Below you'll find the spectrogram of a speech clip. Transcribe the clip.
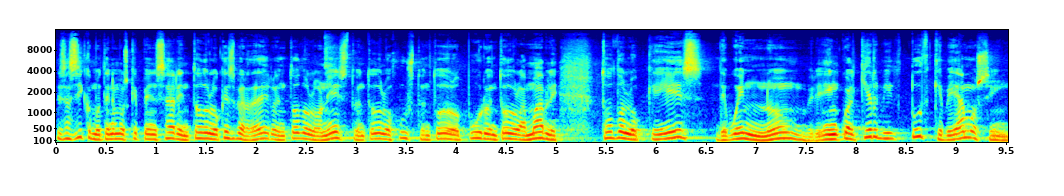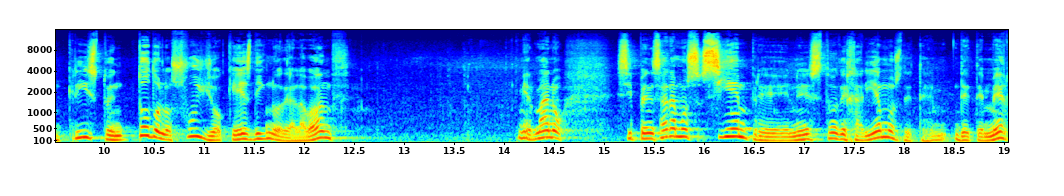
Es así como tenemos que pensar en todo lo que es verdadero, en todo lo honesto, en todo lo justo, en todo lo puro, en todo lo amable, todo lo que es de buen nombre, en cualquier virtud que veamos en Cristo, en todo lo suyo que es digno de alabanza. Mi hermano, si pensáramos siempre en esto, dejaríamos de, de temer.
